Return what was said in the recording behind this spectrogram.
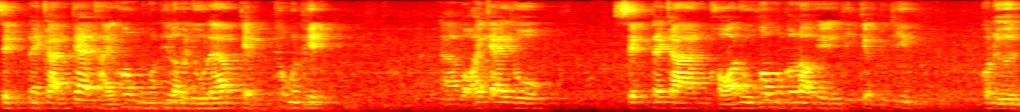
สิทธิ์ในการแก้ไขข้อมูลที่เราไปดูแล้วเก็บข้อมูลผิดนะบอกให้แก้ถูกสิทธิ์ในการขอดูข้อมูลของเราเองที่เก็บอยู่ที่คนอื่น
